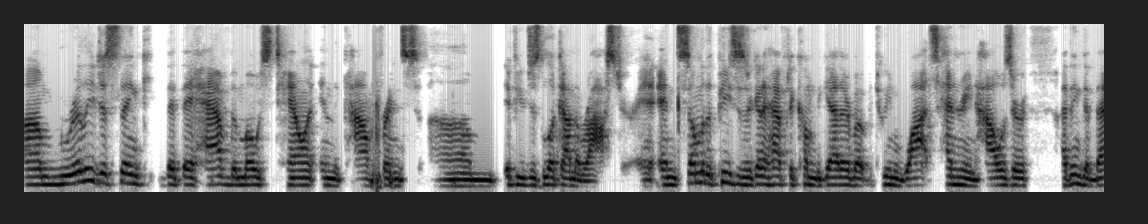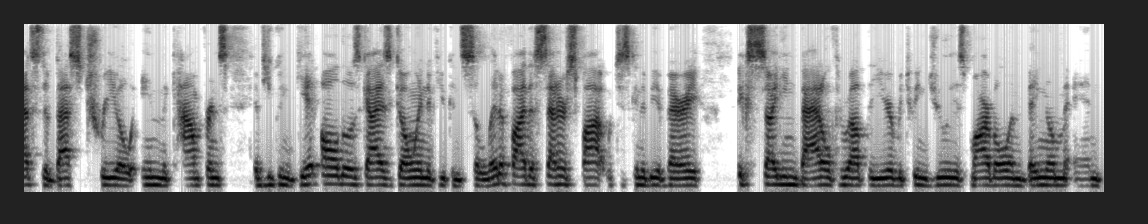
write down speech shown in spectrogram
Um, really just think that they have the most talent in the conference um, if you just look on the roster. And, and some of the pieces are going to have to come together, but between Watts, Henry, and Hauser, I think that that's the best trio in the conference. If you can get all those guys going, if you can solidify the center spot, which is going to be a very exciting battle throughout the year between Julius Marble and Bingham and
